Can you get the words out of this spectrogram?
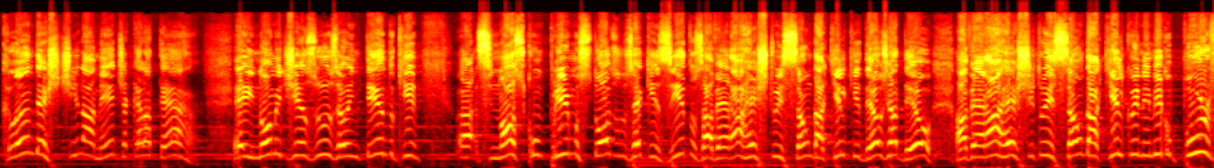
clandestinamente aquela terra. Em nome de Jesus, eu entendo que ah, se nós cumprirmos todos os requisitos, haverá restituição daquilo que Deus já deu, haverá restituição daquilo que o inimigo, por,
